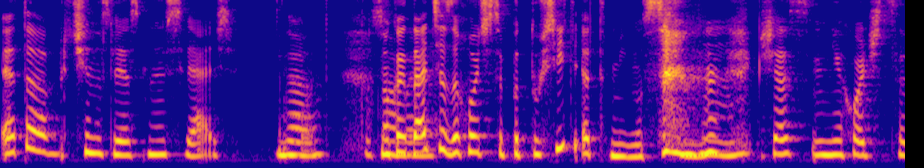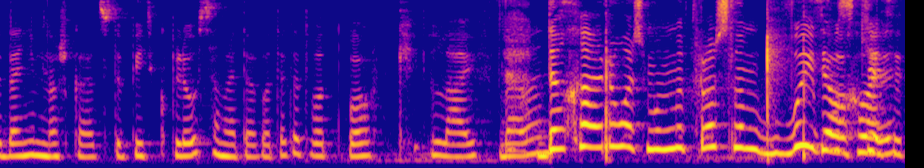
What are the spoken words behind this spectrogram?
Это причинно-следственная связь. Да. Вот. Но когда тебе захочется потусить, это минус. Mm-hmm. Сейчас мне хочется, да, немножко отступить к плюсам. Это вот этот вот work-life balance. Да хорош, мы, мы в прошлом выпуске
